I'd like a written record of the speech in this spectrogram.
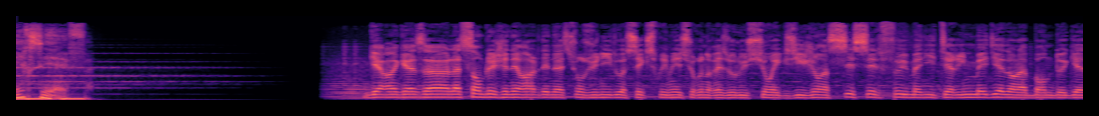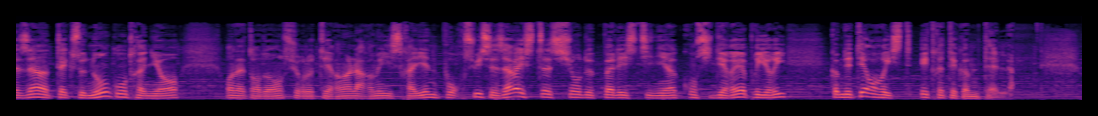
RCF. Guerre à Gaza, l'Assemblée générale des Nations unies doit s'exprimer sur une résolution exigeant un cessez-le-feu humanitaire immédiat dans la bande de Gaza, un texte non contraignant. En attendant, sur le terrain, l'armée israélienne poursuit ses arrestations de Palestiniens considérés a priori comme des terroristes et traités comme tels.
